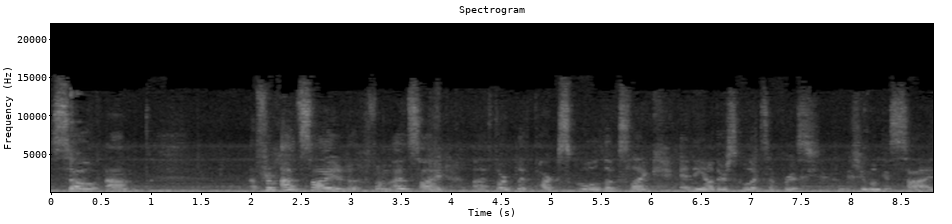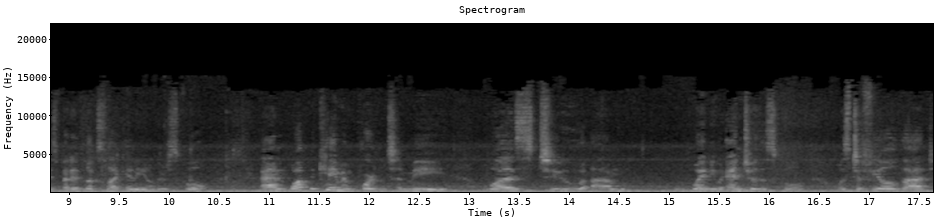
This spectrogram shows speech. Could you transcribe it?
So um, from outside, from outside, uh, Thorncliffe Park School looks like any other school except for its humongous size, but it looks like any other school. And what became important to me was to, um, when you enter the school, was to feel that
